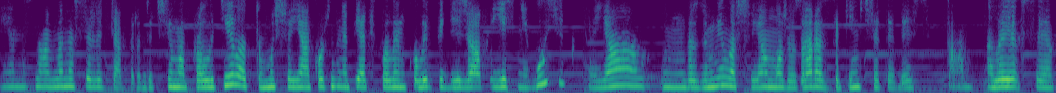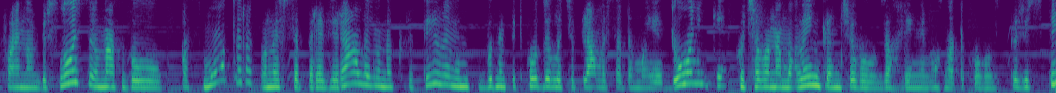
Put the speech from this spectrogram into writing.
я не знаю, в мене все життя перед очима пролетіло, тому що я кожні 5 хвилин, коли під'їжджав їхній бусик, я розуміла, що я можу зараз закінчити десь там. Але все файно обійшлося. У нас був осмотр, вони все перевіряли, вони крутили. Вони підходили, чіплялися до моєї доньки, хоча вона маленька, нічого взагалі не могла такого відповісти.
